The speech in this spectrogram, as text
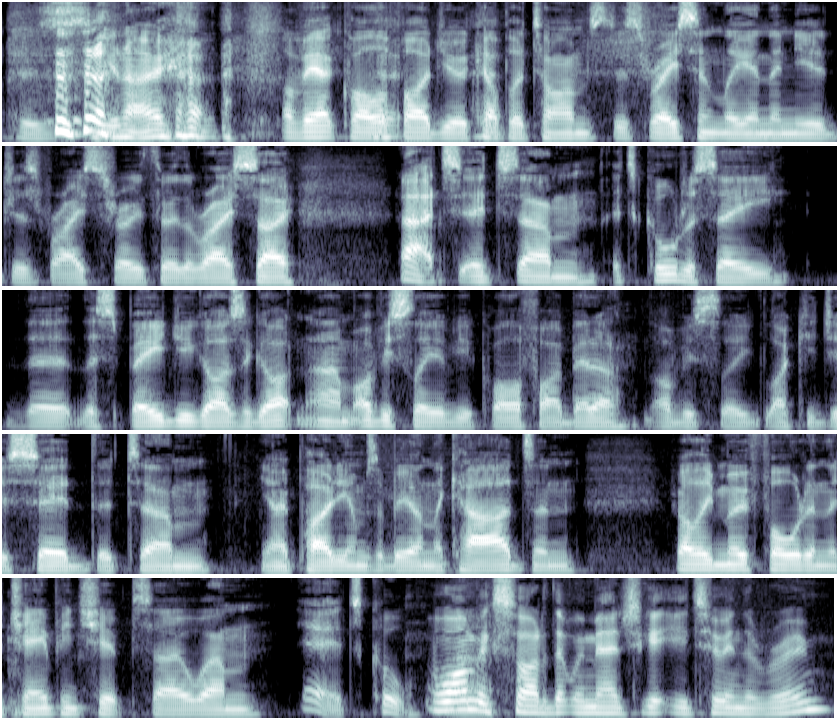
because you know I've out qualified you a couple of times just recently, and then you just race through through the race. So no, it's it's um it's cool to see the the speed you guys have got. Um, obviously, if you qualify better, obviously, like you just said, that um you know podiums will be on the cards and probably move forward in the championship. So um yeah, it's cool. Well, I'm excited that we managed to get you two in the room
